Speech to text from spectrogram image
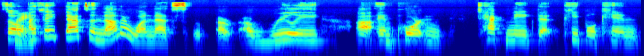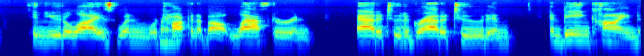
So I think that's another one that's a, a really uh, important technique that people can can utilize when we're Right. talking about laughter and attitude Yeah. of gratitude and and being kind.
